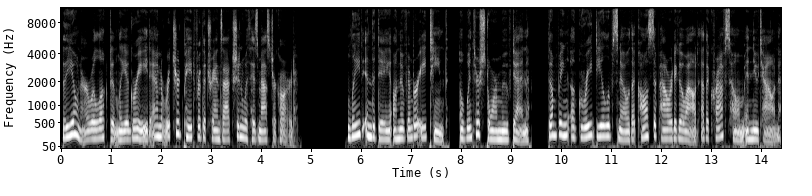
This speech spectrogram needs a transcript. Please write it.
The owner reluctantly agreed, and Richard paid for the transaction with his MasterCard. Late in the day on November 18th, a winter storm moved in, dumping a great deal of snow that caused the power to go out at the Crafts home in Newtown.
